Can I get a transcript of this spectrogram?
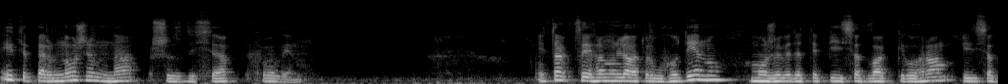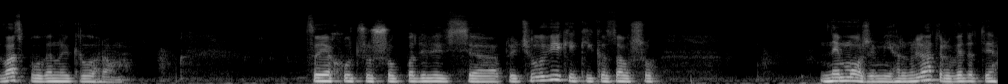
І тепер множимо на 60 хвилин. І так, цей гранулятор в годину може видати 52 кг, 52,5 кг. Це я хочу, щоб подивився той чоловік, який казав, що не може мій гранулятор видати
